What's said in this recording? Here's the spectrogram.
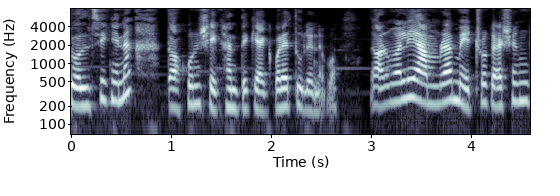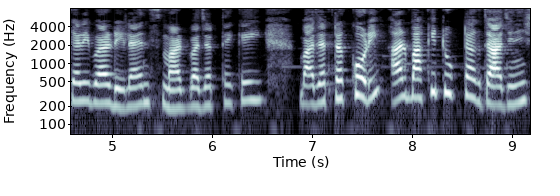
চলছে কিনা, তখন সেখান থেকে একবারে তুলে নেব। নর্মালি আমরা মেট্রো ক্যাশ অ্যান্ড বা রিলায়েন্স স্মার্ট বাজার থেকেই বাজারটা করি, আর বাকি টুকটাক যা জিনিস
